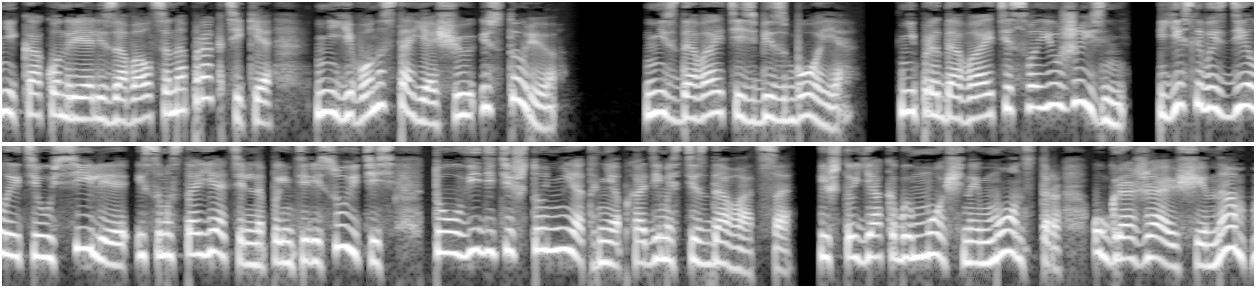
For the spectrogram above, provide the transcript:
ни как он реализовался на практике, ни его настоящую историю. Не сдавайтесь без боя. Не продавайте свою жизнь. Если вы сделаете усилия и самостоятельно поинтересуетесь, то увидите, что нет необходимости сдаваться, и что якобы мощный монстр, угрожающий нам,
